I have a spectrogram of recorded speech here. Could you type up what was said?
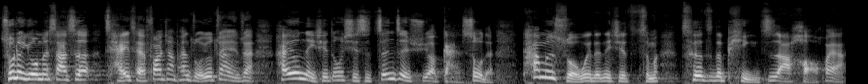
除了油门刹车踩一踩，方向盘左右转一转。还有哪些东西是真正需要感受的？他们所谓的那些什么车子的品质啊、好坏啊，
